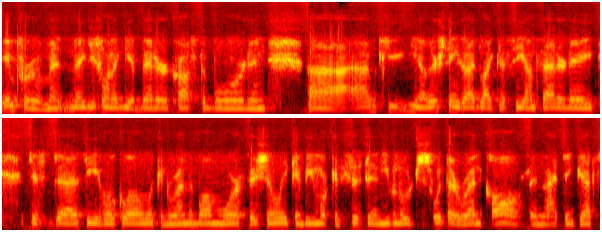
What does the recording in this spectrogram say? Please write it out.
Improvement. They just want to get better across the board. And uh, I'm, you know, there's things I'd like to see on Saturday. Just uh, see if Oklahoma can run the ball more efficiently, can be more consistent, even just with their run calls. And I think that's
